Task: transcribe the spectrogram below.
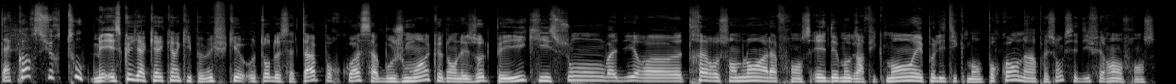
d'accord sur tout. Mais est-ce qu'il y a quelqu'un qui peut m'expliquer autour de cette table pourquoi ça bouge moins que dans les autres pays qui sont, on va dire, euh, très ressemblants à la France, et démographiquement et politiquement? Pourquoi on a l'impression que c'est différent en France?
